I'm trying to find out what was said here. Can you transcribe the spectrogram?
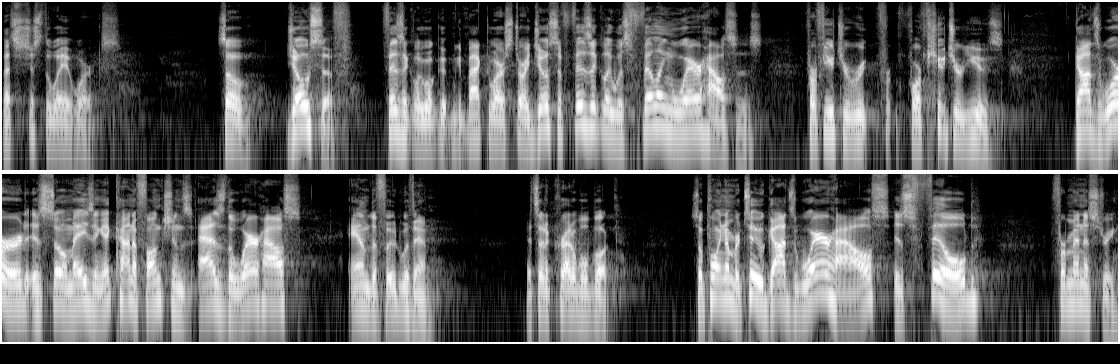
That's just the way it works. So, Joseph, physically, we'll get back to our story. Joseph physically was filling warehouses for future, for future use. God's word is so amazing, it kind of functions as the warehouse and the food within. It's an incredible book. So, point number two God's warehouse is filled for ministry.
